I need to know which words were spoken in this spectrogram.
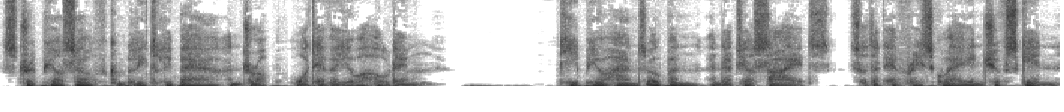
strip yourself completely bare and drop whatever you are holding. Keep your hands open and at your sides so that every square inch of skin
